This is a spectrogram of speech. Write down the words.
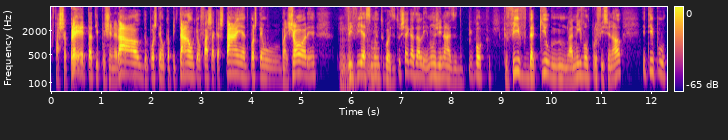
faixa preta, tipo general, depois tem o capitão, que é o faixa castanha, depois tem o major. Uhum, Vivia-se uhum. muito coisa. E tu chegas ali num ginásio de people que, que vive daquilo a nível profissional e tipo,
